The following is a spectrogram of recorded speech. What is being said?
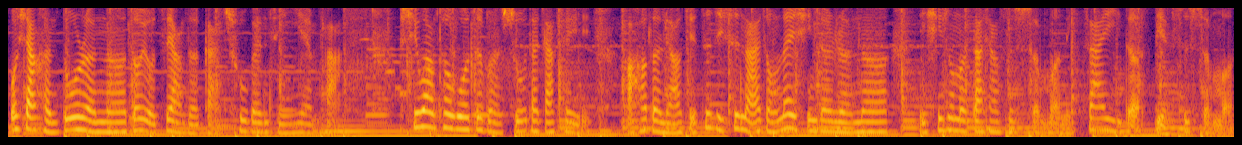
我想很多人呢都有这样的感触跟经验吧。希望透过这本书，大家可以好好的了解自己是哪一种类型的人呢？你心中的大象是什么？你在意的点是什么？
